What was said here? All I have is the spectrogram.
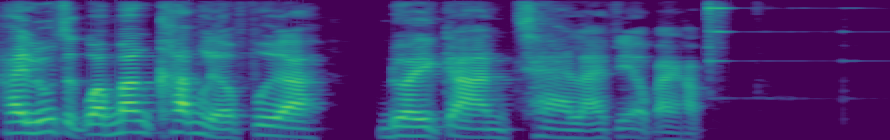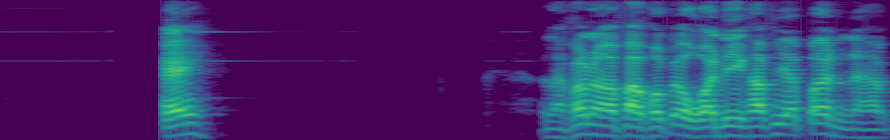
ให้รู้สึกว่ามั่งคั่งเหลือเฟือ โดยการแชร์ไลฟ์นี้ออกไปครับเอ๊ะ หลังก็นอนฟังคนไปบอกว่าดีครับพี่แอปเปิลนะครับ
